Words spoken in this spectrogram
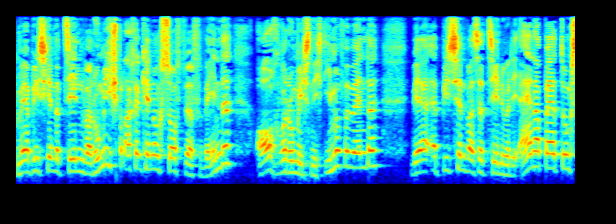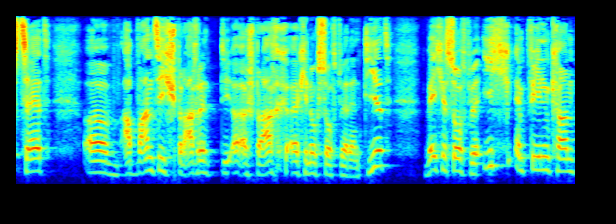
Werde ein bisschen erzählen, warum ich Spracherkennungssoftware verwende, auch warum ich es nicht immer verwende. Werde ein bisschen was erzählen über die Einarbeitungszeit, äh, ab wann sich äh, Spracherkennungssoftware rentiert, welche Software ich empfehlen kann,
